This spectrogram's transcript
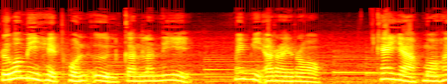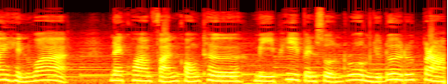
หรือว่ามีเหตุผลอื่นกันละนี่ ไม่มีอะไรหรอก แค่อยากมองให้เห็นว่า ในความฝันของเธอมีพี่เป็นส่วนร่วมอยู่ด้วยหรือเปล่า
